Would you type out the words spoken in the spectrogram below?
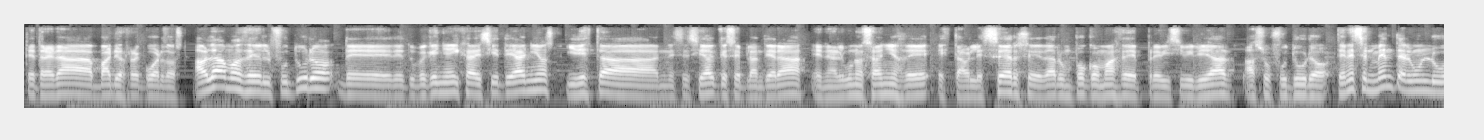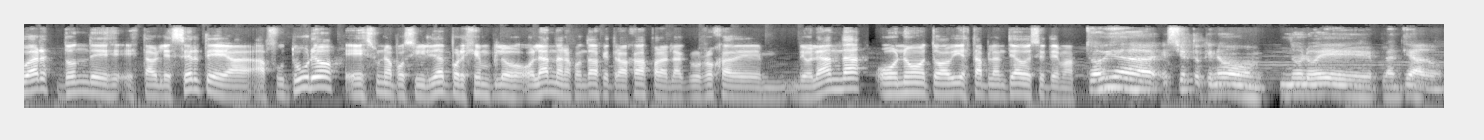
te traerá varios recuerdos. Hablábamos del futuro de, de tu pequeña hija de 7 años y de esta necesidad que se planteará en algunos años de establecerse, de dar un poco más de previsibilidad a su futuro. ¿Tenés en mente algún lugar donde establecerte a, a futuro? ¿Es una posibilidad, por ejemplo, Holanda, nos contabas que trabajabas para la Cruz Roja de, Holanda, o no todavía está planteado ese tema? Todavía es cierto que no, no lo he planteado.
